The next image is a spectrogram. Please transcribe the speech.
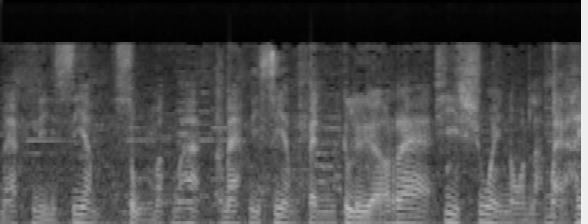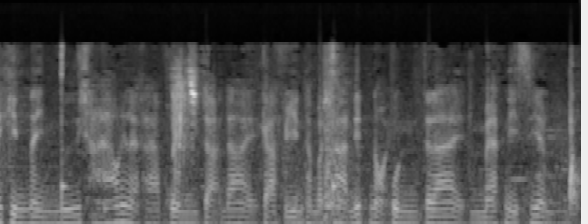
แมกนีเซียมสูงมากๆแมกนีเซียมเป็นเกลือแร่ที่ช่วยนอนหลับแต่ให้กินในมื้อเช้านี่แหละครับคุณจะได้กาเฟอีนธรรมชาตินิดหน่อย คุณจะได้แมกนีเซียมแบบ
